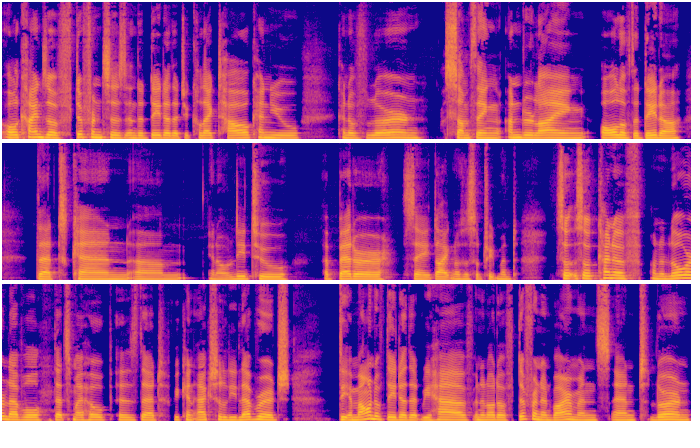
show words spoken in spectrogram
All kinds of differences in the data that you collect. How can you kind of learn something underlying all of the data that can, um, you know, lead to a better, say, diagnosis or treatment? So, so kind of on a lower level, that's my hope is that we can actually leverage the amount of data that we have in a lot of different environments and learn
